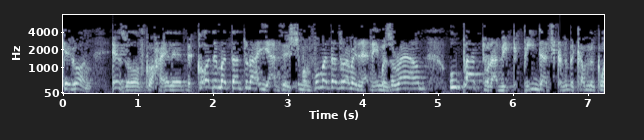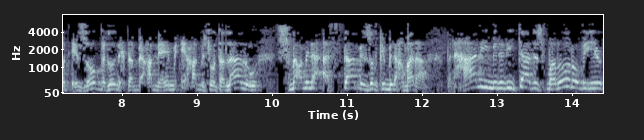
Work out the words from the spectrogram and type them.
כגון אזוב, כוחלת, וקודם מתן תורה היה זה שם, before מתן תורה, when that name was around, הוא בא תורה והקפידה שכתוב בכמה מקומות אזוב, ולא נכתב באחד מהם, אחד מהשמות הללו, שמע מן הסתם אזוב כמלחמנה. But הני מרדיתה, this maror over here,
